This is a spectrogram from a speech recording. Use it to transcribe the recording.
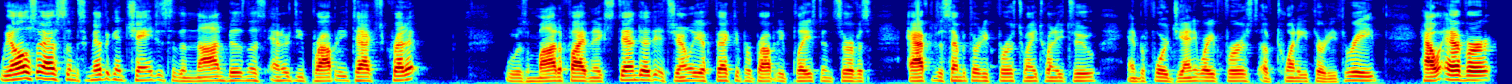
We also have some significant changes to the non business energy property tax credit. It was modified and extended. It's generally effective for property placed in service after December 31st, 2022 and before January 1st of 2033. However,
